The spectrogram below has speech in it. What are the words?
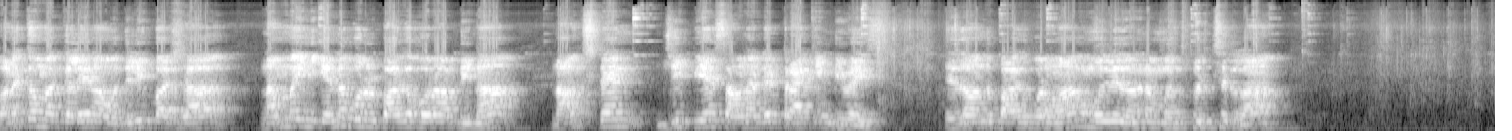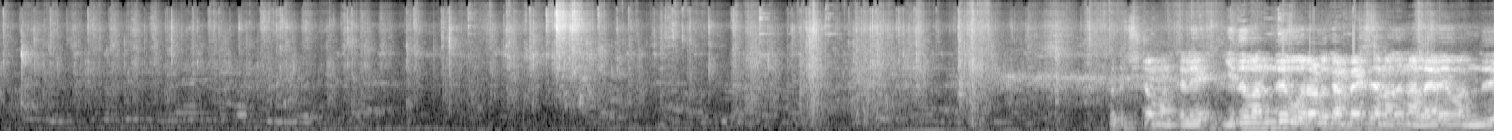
வணக்கம் மக்களே நான் திலீப் பாஷா. நம்ம இன்னைக்கு என்ன பொருள் பார்க்க போறோம் அப்படின்னா நாக்ஸ்டன் GPS seven hundred tracking device இதான் வந்து பார்க்க போறோம். வாங்கும் போது இதை வந்து நம்ம வந்து பிரிச்சிடலாம். பிரிச்சிட்டோம் மக்களே. இது வந்து ஓரளவுக்கு அமேசான் வந்து நல்லாவே வந்து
